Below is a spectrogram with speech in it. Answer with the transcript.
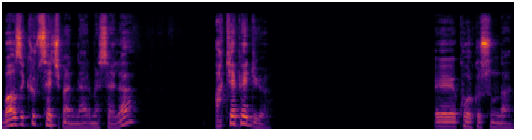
bazı Kürt seçmenler mesela AKP diyor e, korkusundan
